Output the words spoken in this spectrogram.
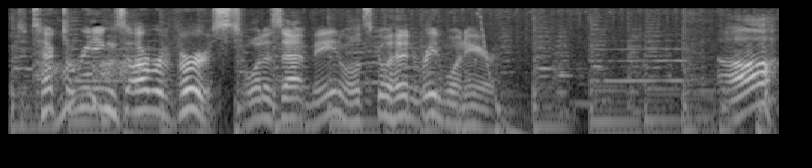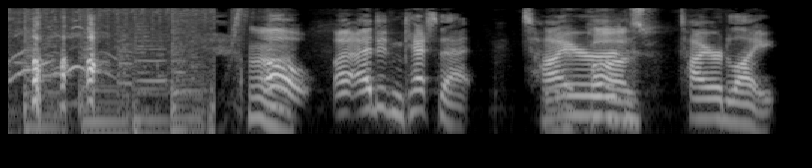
Detector ah. readings are reversed. What does that mean? Well, let's go ahead and read one here. Oh, Huh. oh, I, I didn't catch that. Tired, pause. tired light.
